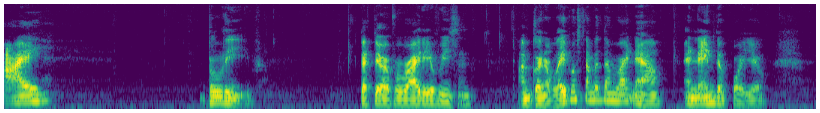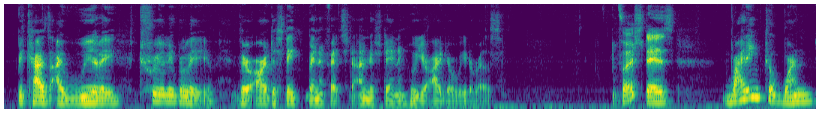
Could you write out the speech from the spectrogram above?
I believe that there are a variety of reasons I'm going to label some of them right now and name them for you because I really, truly believe there are distinct benefits to understanding who your ideal reader is. First is writing to one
